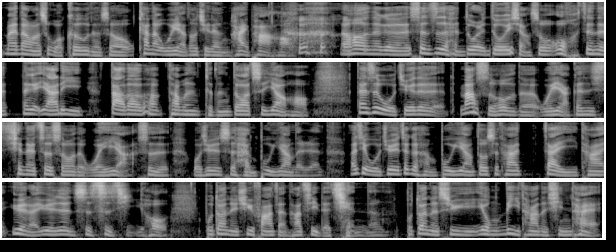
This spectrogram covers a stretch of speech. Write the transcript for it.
麦当劳是我客户的时候，看到维亚都觉得很害怕哈。然后那个甚至很多人都会想说：“哦，真的那个压力大到他他们可能都要吃药哈。”但是我觉得那时候的维亚跟现在这时候的维亚是，我觉得是很不一样的人。而且我觉得这个很不一样，都是他在以他越来越认识自己以后，不断的去发展他自己的潜能，不断的去用利他的心态，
